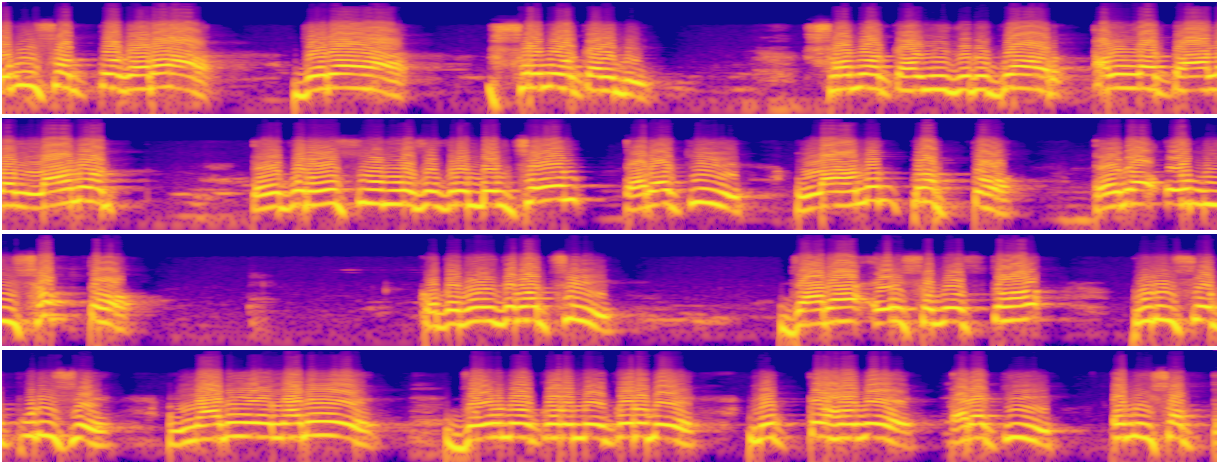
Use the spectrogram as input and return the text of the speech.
অভিশপ্ত যারা সমকামী, সমকামীদের উপর আল্লাহ তাআলা লানত। এরপর রাসূলুল্লাহ সাল্লাল্লাহু আলাইহি বলছেন, এরা কি লানত প্রাপ্ত এরা অভিশপ্ত। কথা বলতে পারছি? যারা এই সমস্ত পুরুষে পুরুষে নারীয়ে নারীয়ে যৌন কর্মে করবে লিপ্ত হবে। এরা কি? অভিশপ্ত।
